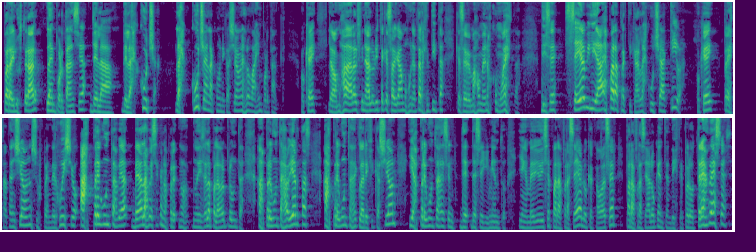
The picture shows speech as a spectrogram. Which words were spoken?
para ilustrar la importancia de la, de la escucha. La escucha en la comunicación es lo más importante. ¿ok? Le vamos a dar al final, ahorita que salgamos, una tarjetita que se ve más o menos como esta. Dice, seis habilidades para practicar la escucha activa. ¿Ok? Presta atención, suspende el juicio, haz preguntas, vea, las veces que nos, dice la palabra pregunta. Haz preguntas abiertas, haz preguntas de clarificación y haz preguntas de, seguimiento. Y en el medio dice, parafrasea lo que acabo de hacer, parafrasea lo que entendiste. Pero tres veces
